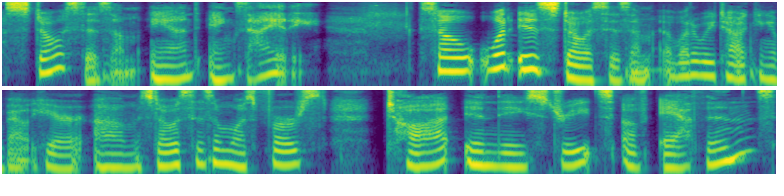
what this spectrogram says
Stoicism and anxiety. So, what is Stoicism? What are we talking about here? Um, Stoicism was first taught in the streets of Athens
